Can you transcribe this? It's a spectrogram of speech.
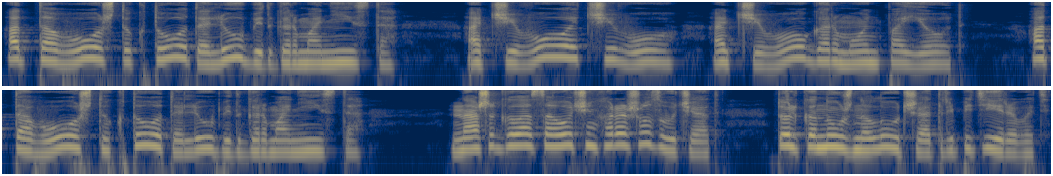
От того, что кто-то любит гармониста. От чего, от чего, от чего гармонь поет? От того, что кто-то любит гармониста. Наши голоса очень хорошо звучат, только нужно лучше отрепетировать,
